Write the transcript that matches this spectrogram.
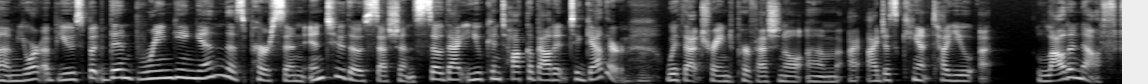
um, your abuse, but then bringing in this person into those sessions so that you can talk about it together Mm-hmm. with that trained professional. Um, I, I just can't tell you uh, loud enough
